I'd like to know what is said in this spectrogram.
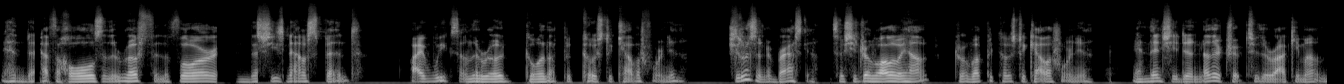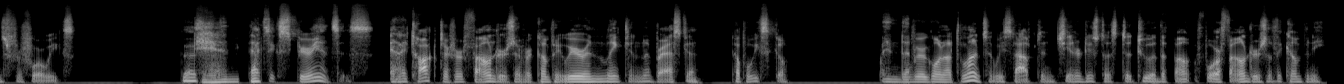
and uh, have the holes in the roof and the floor. And she's now spent five weeks on the road going up the coast of California. She lives in Nebraska. So she drove all the way out, drove up the coast of California, and then she did another trip through the Rocky Mountains for four weeks. That's... And that's experiences. And I talked to her founders of her company. We were in Lincoln, Nebraska a couple weeks ago. And uh, we were going out to lunch and we stopped and she introduced us to two of the four founders of the company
